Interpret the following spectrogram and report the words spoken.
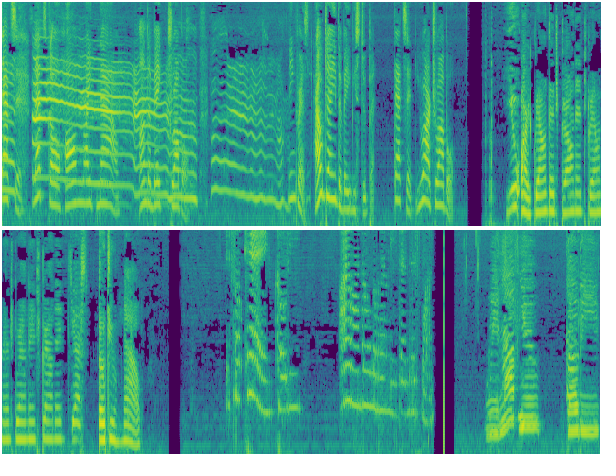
That's it. Let's go home right now. On the big trouble. Lynn Grantz, how dare you the baby stupid? That's it. You are trouble. You are grounded, grounded, grounded, grounded, grounded. Yes, go to now. We love you, Cody.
